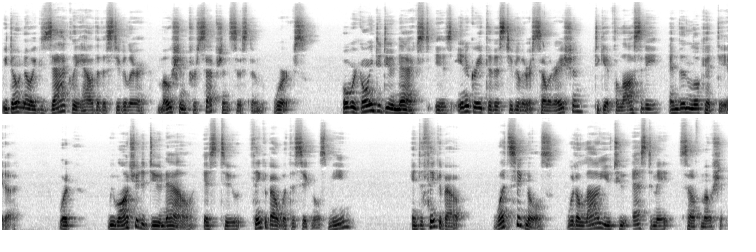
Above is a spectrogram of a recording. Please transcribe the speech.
we don't know exactly how the vestibular motion perception system works. What we're going to do next is integrate the vestibular acceleration to get velocity and then look at data. What we want you to do now is to think about what the signals mean and to think about what signals would allow you to estimate self motion.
